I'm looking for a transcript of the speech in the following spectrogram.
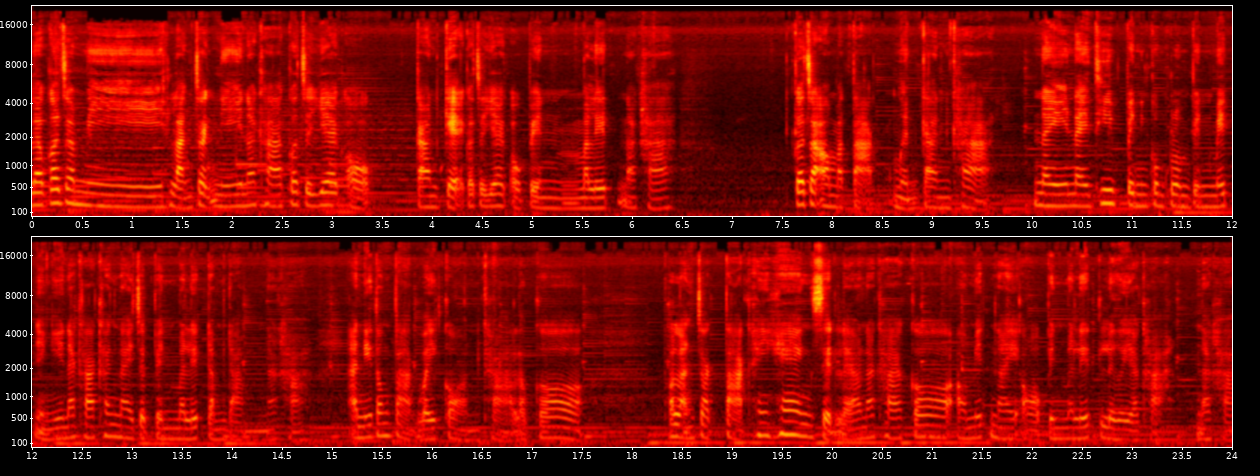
แล้วก็จะมีหลังจากนี้นะคะก็จะแยกออก การแกะก็จะแยกออกเป็นเมล็ดนะคะ ก็จะเอามาตากเหมือนกันค่ะ ในในที่เป็นกลมๆเป็นเม็ดอย่างนี้นะคะ ข้างในจะเป็นเมล็ดดำๆนะคะ อันนี้ต้องตากไว้ก่อนค่ะ แล้วก็พอหลังจากตากให้แห้งเสร็จแล้วนะคะ ก็เอาเม็ดในออกเป็นเมล็ดเลยอะค่ะนะคะ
